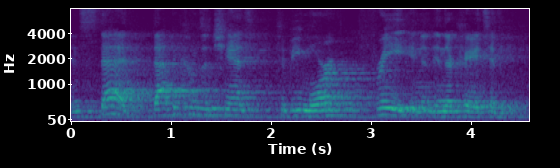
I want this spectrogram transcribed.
Instead, that becomes a chance to be more free in, in their creativity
